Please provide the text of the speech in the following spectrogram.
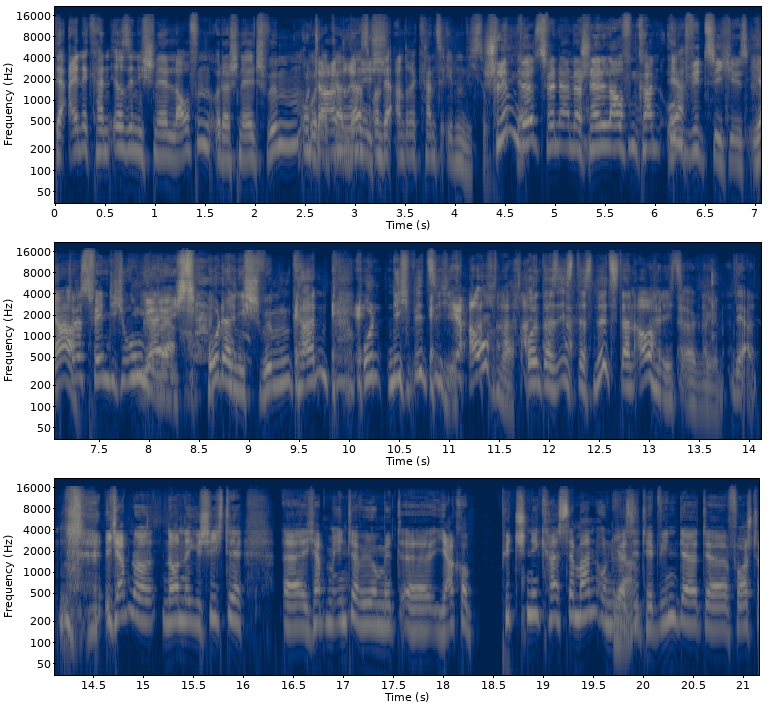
der eine kann irrsinnig schnell laufen oder schnell schwimmen Und oder der kann andere das nicht. und der andere kann es eben nicht so. Schlimm ja. wird's, wenn einer schnell laufen kann und Ja. witzig ist. Ja. Das fände ich Ja, ja. ungerecht. Oder nicht schwimmen kann und nicht witzig ist. Ja. Auch noch. Und das ist, das nützt dann auch nichts irgendwie. Ja. Ich habe noch, noch eine Geschichte. Äh, ich habe ein Interview mit äh, Jakob Pitschnik, heißt der Mann, Universität Wien, der, der forscht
